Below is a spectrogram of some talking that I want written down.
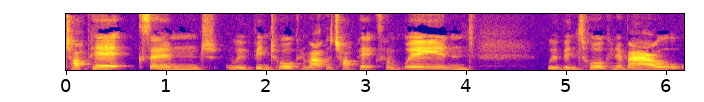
topics and we've been talking about the topics, haven't we? And we've been talking about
